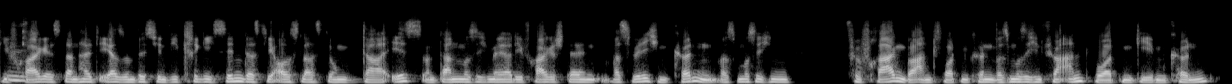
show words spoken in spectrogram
Die mhm. Frage ist dann halt eher so ein bisschen, wie kriege ich hin, dass die Auslastung da ist? Und dann muss ich mir ja die Frage stellen, was will ich denn können? Was muss ich denn für Fragen beantworten können? Was muss ich denn für Antworten geben können?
